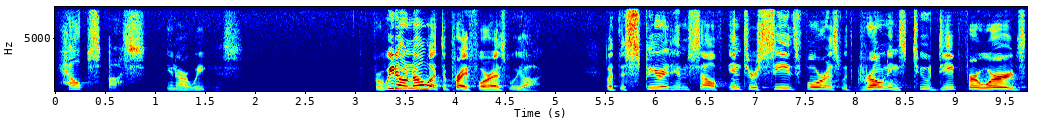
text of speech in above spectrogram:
helps us in our weakness. For we don't know what to pray for as we ought but the Spirit Himself intercedes for us with groanings too deep for words.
